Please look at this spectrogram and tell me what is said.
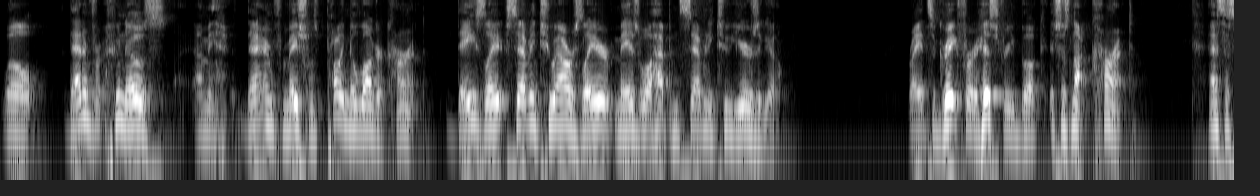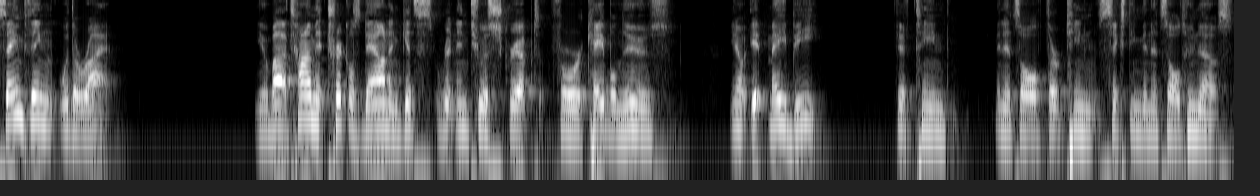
Well, that inf- who knows? I mean, that information was probably no longer current. Days later, 72 hours later, may as well happen 72 years ago. Right? It's great for a history book. It's just not current. And it's the same thing with a riot. You know, by the time it trickles down and gets written into a script for cable news, you know, it may be 15 minutes old, 13, 60 minutes old, who knows?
